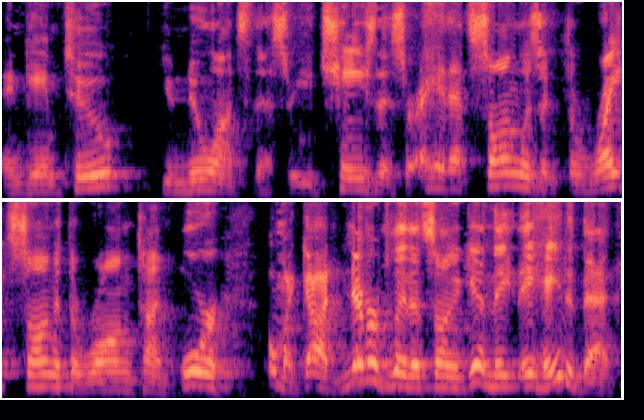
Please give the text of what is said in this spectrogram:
And game two, you nuance this or you change this or hey that song was the right song at the wrong time or oh my god never play that song again they, they hated that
